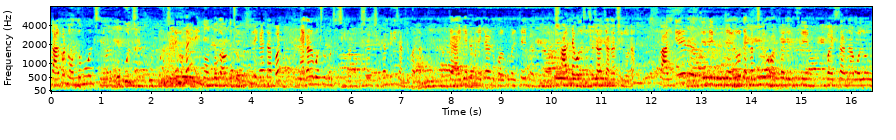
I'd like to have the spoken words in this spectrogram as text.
তারপর নন্দমহল ছেড়ে মানে গোকুল ছেড়ে গোকুল ছেড়ে কোথায়? এই নন্দগাঁওতে চলে এসেছিল এখানে তারপর এগারো বছর বলছে ছিল সেখান থেকেই জানতে পারলাম। এটা আইডিয়াটা মানে এটা গল্প বাড়িতে সালটা কত সেটা জানা- ছিল না। তো আজকে যে যে জায়গাগুলো দেখাচ্ছিল অর্থারেন্সে বার্সানা বলো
